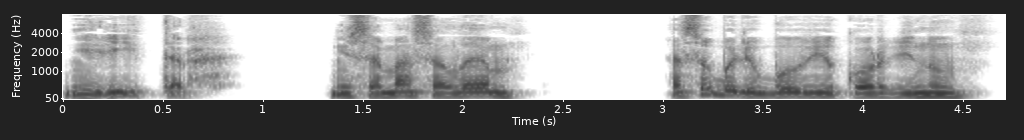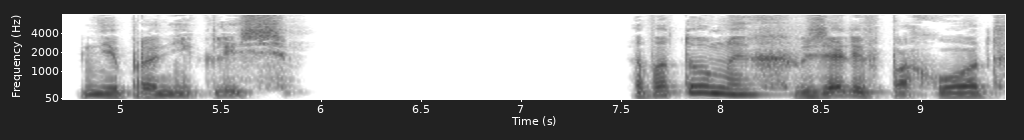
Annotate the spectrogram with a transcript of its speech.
ни Риттер, ни сама Салем особой любовью к ордену не прониклись. А потом их взяли в поход.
